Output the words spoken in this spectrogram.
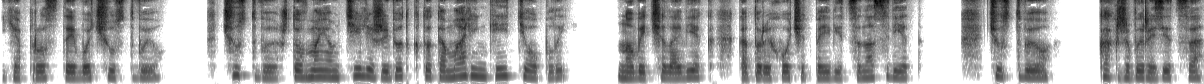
я просто его чувствую. Чувствую, что в моем теле живет кто-то маленький и теплый, новый человек, который хочет появиться на свет. Чувствую, как же выразиться,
